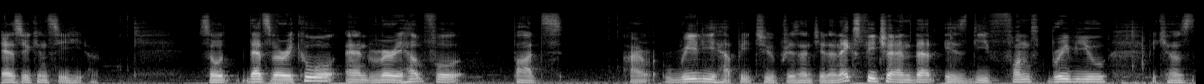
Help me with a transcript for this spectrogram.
as you can see here. So that's very cool and very helpful but I'm really happy to present you the next feature and that is the font preview because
